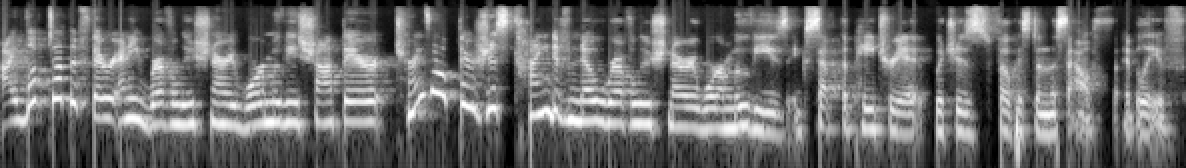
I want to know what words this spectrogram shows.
I looked up if there were any Revolutionary War movies shot there. Turns out there's just kind of no Revolutionary War movies except The Patriot, which is focused in the South, I believe.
